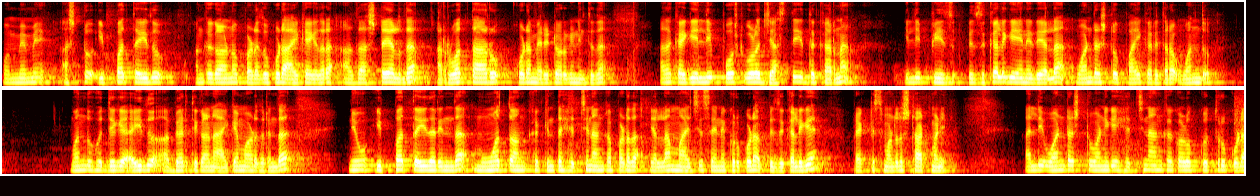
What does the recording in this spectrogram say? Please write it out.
ಒಮ್ಮೆಮ್ಮೆ ಅಷ್ಟು ಇಪ್ಪತ್ತೈದು ಅಂಕಗಳನ್ನು ಪಡೆದು ಕೂಡ ಆಯ್ಕೆ ಆಗಿದ್ದಾರೆ ಅದು ಅಷ್ಟೇ ಅಲ್ಲದ ಅರವತ್ತಾರು ಕೂಡ ಮೆರಿಟ್ವರೆಗೆ ನಿಂತಿದೆ. ಅದಕ್ಕಾಗಿ ಇಲ್ಲಿ ಪೋಸ್ಟ್ಗಳು ಜಾಸ್ತಿ ಇದ್ದ ಕಾರಣ ಇಲ್ಲಿ ಫಿಸ್ ಫಿಸಿಕಲ್ಗೆ ಏನಿದೆಯಲ್ಲ ಒಂದರಷ್ಟು ಪಾಯಿ ಕರೀತಾರೆ. ಒಂದು ಒಂದು ಹುದ್ದೆಗೆ ಐದು ಅಭ್ಯರ್ಥಿಗಳನ್ನ ಆಯ್ಕೆ ಮಾಡೋದ್ರಿಂದ ನೀವು ಇಪ್ಪತ್ತೈದರಿಂದ ಮೂವತ್ತು ಅಂಕಕ್ಕಿಂತ ಹೆಚ್ಚಿನ ಅಂಕ ಪಡೆದ ಎಲ್ಲ ಮಾಜಿ ಸೈನಿಕರು ಕೂಡ ಫಿಸಿಕಲ್ಗೆ ಪ್ರಾಕ್ಟೀಸ್ ಮಾಡಲು ಸ್ಟಾರ್ಟ್ ಮಾಡಿ. ಅಲ್ಲಿ ಒಂದರಷ್ಟು ಒನ್ಗೆ ಹೆಚ್ಚಿನ ಅಂಕಗಳು ಕೂತರೂ ಕೂಡ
